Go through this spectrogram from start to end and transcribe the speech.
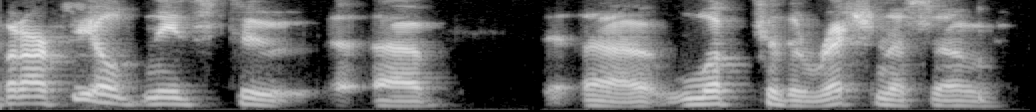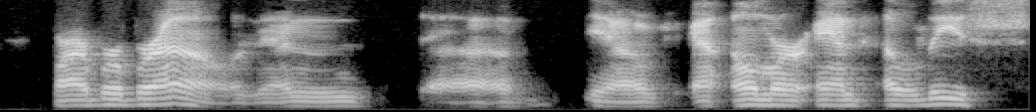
but our field needs to uh, uh, look to the richness of Barbara Brown and uh, you know Elmer and Alyce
